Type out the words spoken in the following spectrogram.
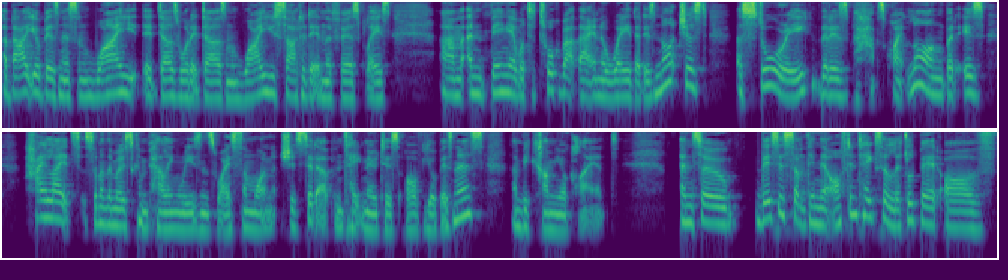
about your business and why it does what it does and why you started it in the first place. Um, and being able to talk about that in a way that is not just a story that is perhaps quite long but is highlights some of the most compelling reasons why someone should sit up and take notice of your business and become your client. And so this is something that often takes a little bit of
